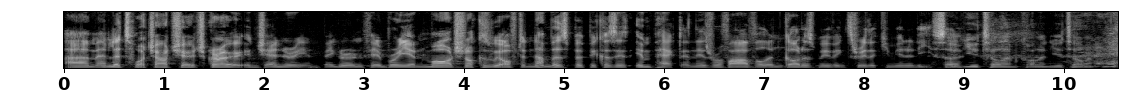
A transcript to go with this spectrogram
um, and let's watch our church grow in January and bigger in February and March, not because we're after numbers, but because there's impact and there's revival and God is moving through the community. So you tell him, Colin. You tell him.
